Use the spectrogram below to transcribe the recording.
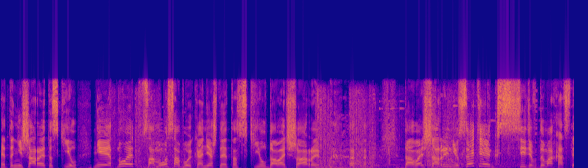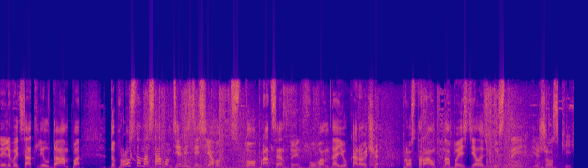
Это не шары, это скилл. Нет, ну это само собой, конечно, это скилл давать шары. давать шары New Settings, сидя в дымах, отстреливается от Лил Дампа. Да просто на самом деле здесь я вот стопроцентную инфу вам даю, короче. Просто раунд на Б сделать быстрый и жесткий,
